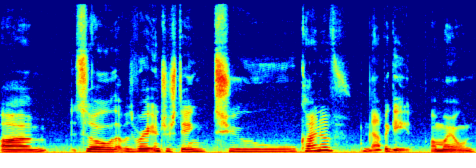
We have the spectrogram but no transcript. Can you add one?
Um, so that was very interesting to kind of navigate on my own.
